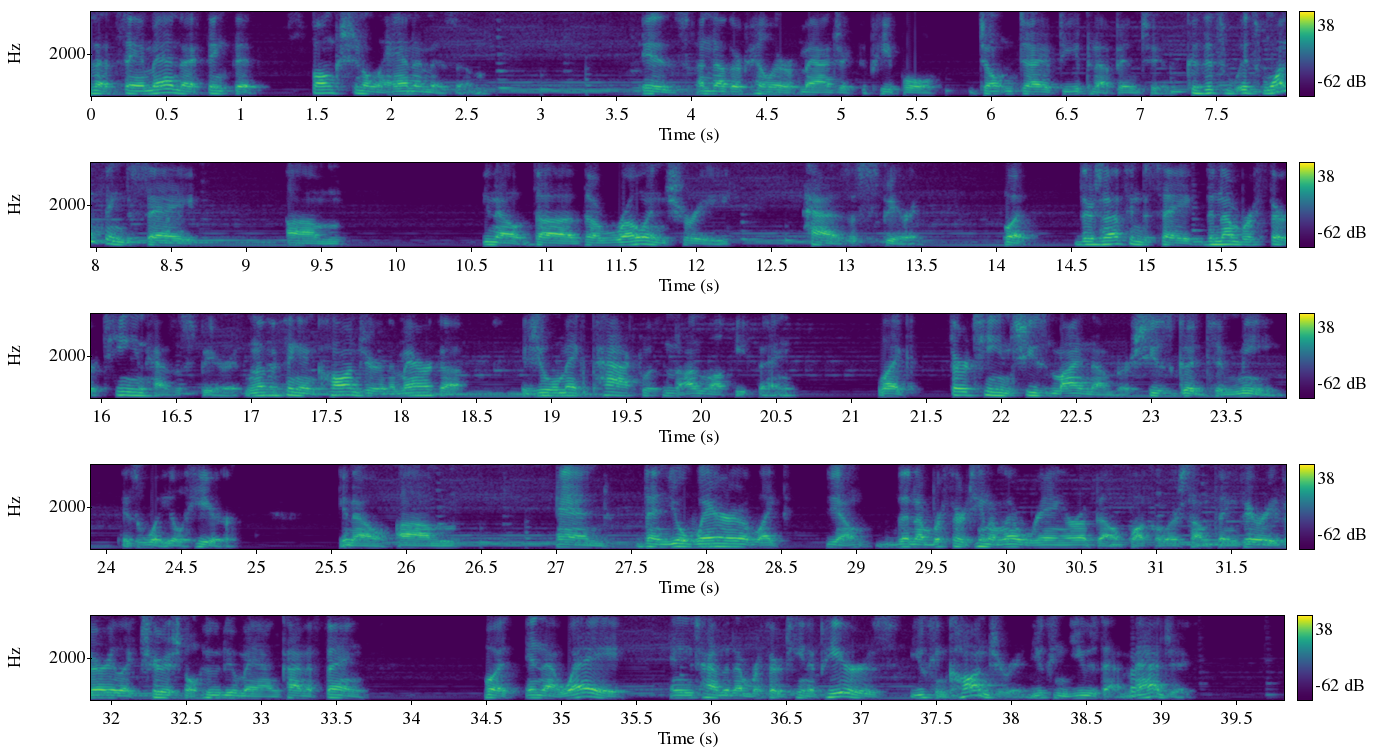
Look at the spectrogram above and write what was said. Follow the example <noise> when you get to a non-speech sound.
that same end, I think that functional animism is another pillar of magic that people don't dive deep enough into. Because it's it's one thing to say, um, you know, the the rowan tree has a spirit, but there's nothing to say the number 13 has a spirit. Another thing in conjure in America is you will make a pact with an unlucky thing. Like 13, she's my number. She's good to me, is what you'll hear. You know, um, and then you'll wear like you know the number 13 on their ring or a belt buckle or something. Very very like traditional hoodoo man kind of thing. But in that way anytime the number 13 appears you can conjure it. You can use that magic.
